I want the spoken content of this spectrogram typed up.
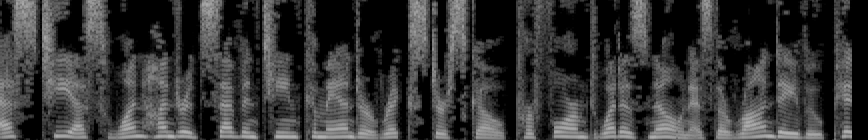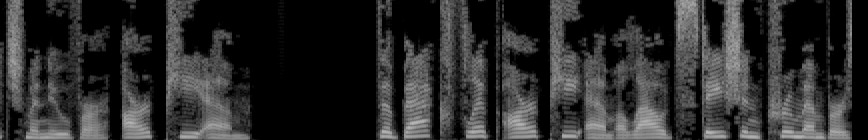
STS-117 Commander Rick Sturckow performed what is known as the Rendezvous Pitch Maneuver RPM. The backflip RPM allowed station crewmembers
